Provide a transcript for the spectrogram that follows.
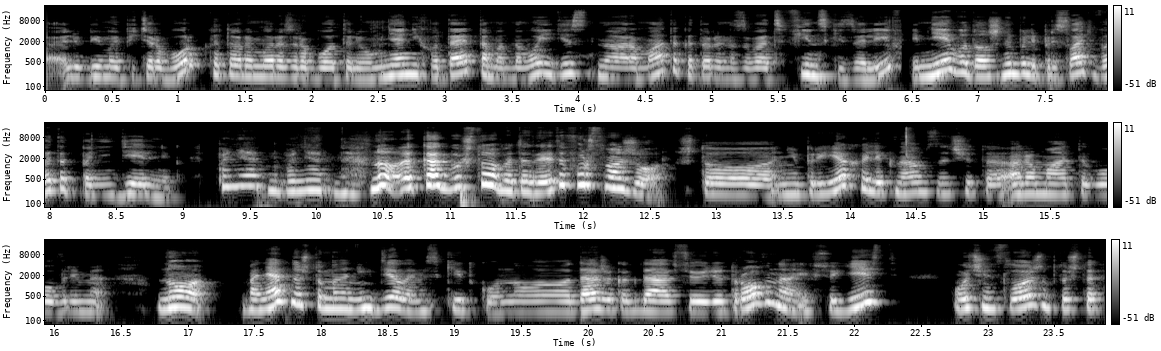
э, любимый Петербург, который мы разработали. У меня не хватает там одного единственного аромата, который называется Финский залив, и мне его должны были прислать в этот понедельник. Понятно, понятно. Ну, э, как бы что об этом? Это форс-мажор, что не приехали к нам, значит, ароматы вовремя. Но понятно, что мы на них делаем скидку, но даже когда все идет ровно и все есть, очень сложно, потому что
